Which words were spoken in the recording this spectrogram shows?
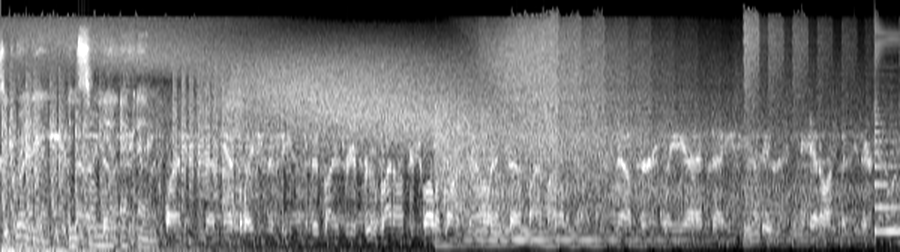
Music Radio, Insomnia FM. Cancellation. Advisory approved right off your 12 o'clock now and uh, 5 miles. Now currently at uh, Eastwood head on with you there. Uh,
